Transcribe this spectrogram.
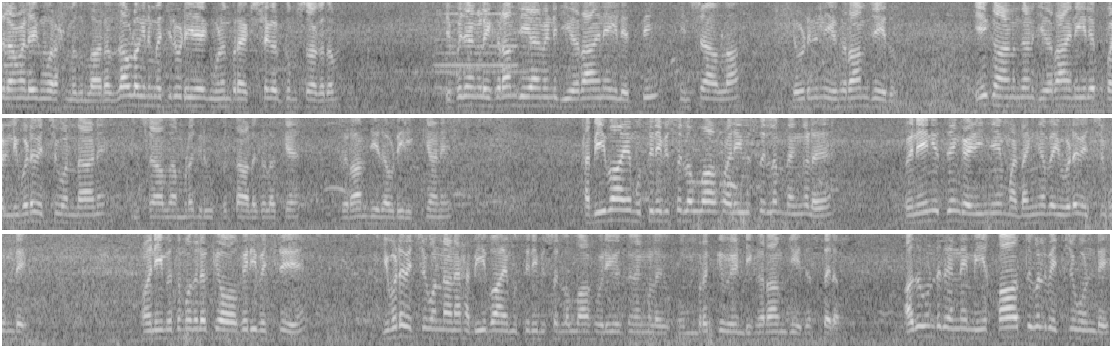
അസ്സാം വലൈക്കും വരഹമുല്ല റസാ വ്ളോഗിന് മറ്റിലൂടെയിലേക്ക് മുഴുവൻ പ്രേക്ഷകർക്കും സ്വാഗതം. ഇപ്പോൾ ഞങ്ങൾ ഇഹ്റാം ചെയ്യാൻ വേണ്ടി ജിറാനയിലെത്തി. ഇൻഷാല്ല ഇവിടെ നിന്ന് ഇഹ്റാം ചെയ്തു? ഈ കാണുന്നതാണ് ജിറാനയിലെ പള്ളി. ഇവിടെ വെച്ചുകൊണ്ടാണ് ഇൻഷാല്ല നമ്മുടെ ഗ്രൂപ്പിലത്തെ ആളുകളൊക്കെ ഇഹ്റാം ചെയ്ത് അവിടെ ഇരിക്കുകയാണ് ഹബീബായ മുത്തുനബി സല്ലാഹു അലൈഹി വസ്ലം തങ്ങൾ ഹുനൈൻ യുദ്ധം കഴിഞ്ഞ് മടങ്ങവ ഇവിടെ വെച്ചുകൊണ്ട് ഒനീമത്ത് മുതലൊക്കെ ഓഹരി വെച്ച് ഇവിടെ വെച്ചുകൊണ്ടാണ് ഹബീബായ മുത്തുനബി സല്ലാഹു അലൈഹി വസ്ലങ്ങൾ ഉംറയ്ക്ക് വേണ്ടി ഹിറാം ചെയ്ത സ്ഥലം. അതുകൊണ്ട് തന്നെ മീക്കാത്തുകൾ വെച്ചുകൊണ്ട്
